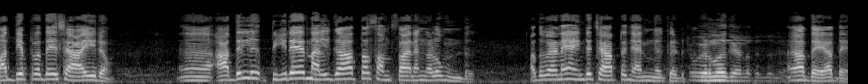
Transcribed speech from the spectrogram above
മധ്യപ്രദേശ് ആയിരം അതിൽ തീരെ നൽകാത്ത സംസ്ഥാനങ്ങളും ഉണ്ട്. അത് വേണേ അതിന്റെ ചാർട്ട് ഞാൻ നിങ്ങൾക്ക് എടുത്തു ഉയർന്നത് കേരളത്തിൽ തന്നെ അതെ അതെ.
